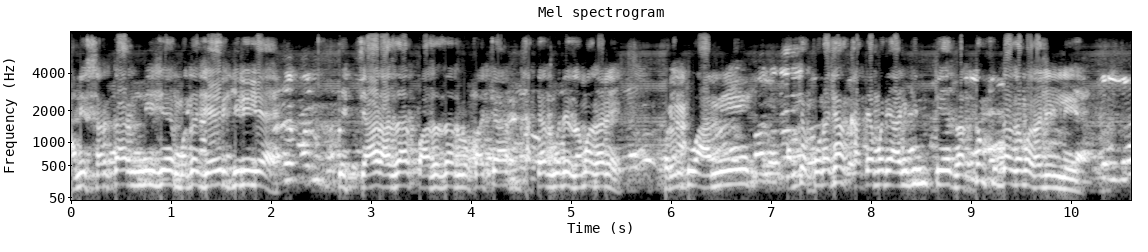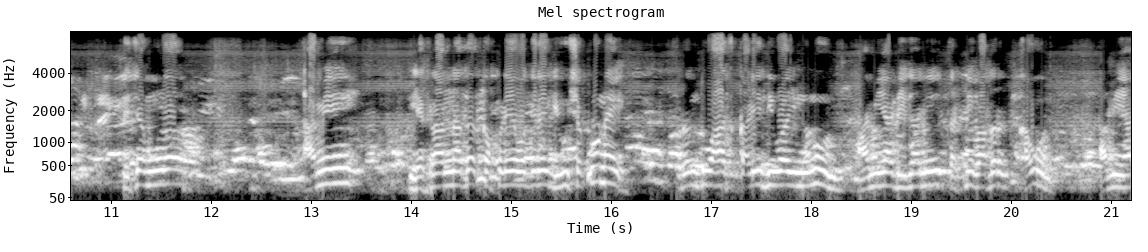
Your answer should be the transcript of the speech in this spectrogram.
आणि सरकारने जे मदत जाहीर केलेली आहे ते चार हजार पाच हजार लोकांच्या खात्यामध्ये जमा झाले. परंतु आम्ही आमच्या कोणाच्याच खात्यामध्ये आणखी ते रक्कम सुद्धा जमा झालेली नाही. आहे त्याच्यामुळं आम्ही लेकरांना तर कपडे वगैरे घेऊ शकलो नाही. परंतु आज काळी दिवाळी म्हणून आम्ही या ठिकाणी चटणी भाकर खाऊन आम्ही या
